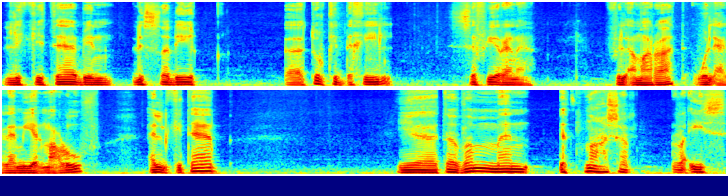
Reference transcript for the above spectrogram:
لكتاب للصديق آه، تركي الدخيل سفيرنا في الإمارات والإعلامية المعروف الكتاب يتضمن 12 رئيس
